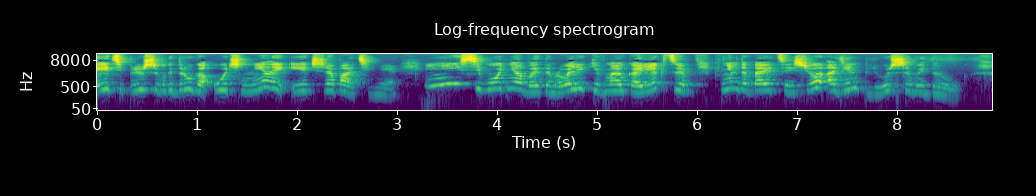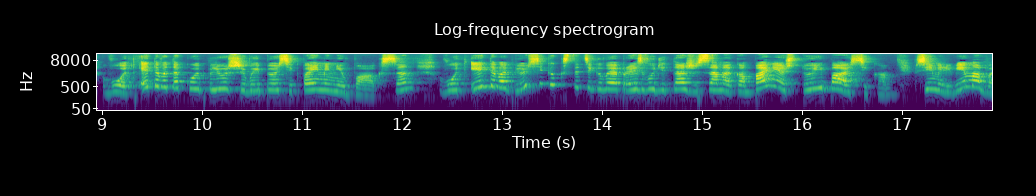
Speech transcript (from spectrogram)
эти плюшевых друга очень милые и очаровательные. И сегодня в этом ролике в мою коллекцию к ним добавится еще один плюшевый друг. Вот, это вот такой плюшевый песик по имени Ваксон. Вот этого песика, кстати говоря, производит та же самая компания, что и Басика, всеми любимого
